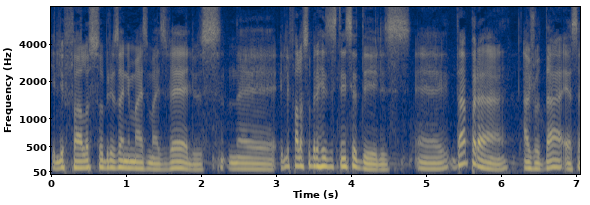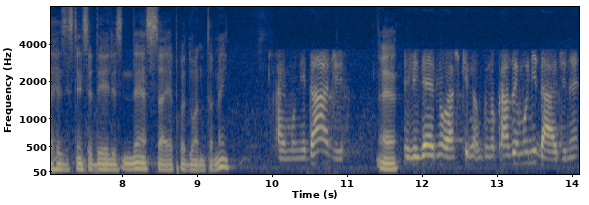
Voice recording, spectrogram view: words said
Ele fala sobre os animais mais velhos, né? ele fala sobre a resistência deles. É, dá para ajudar essa resistência deles nessa época do ano também? A imunidade? É. Ele deve, acho que no, no, caso a imunidade, né?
